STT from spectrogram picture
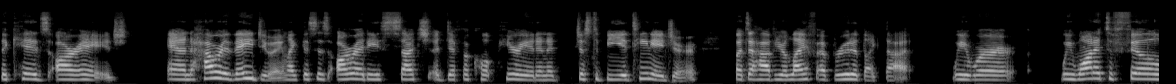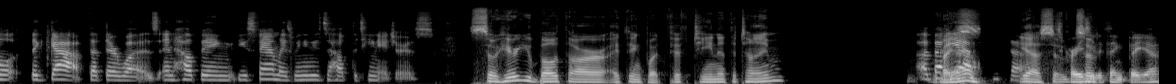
the kids our age and how are they doing? Like, this is already such a difficult period, and just to be a teenager, but to have your life uprooted like that. We were we wanted to fill the gap that there was in helping these families. We needed to help the teenagers. so here you both are i think what 15 at the time About Right. yeah, Yeah. yeah so it's crazy so to think, but yeah.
